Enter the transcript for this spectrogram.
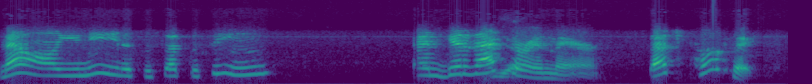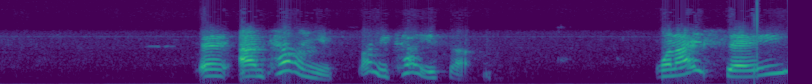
Now all you need is to set the scene and get an actor yeah. in there. That's perfect. And I'm telling you, let me tell you something. When I say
